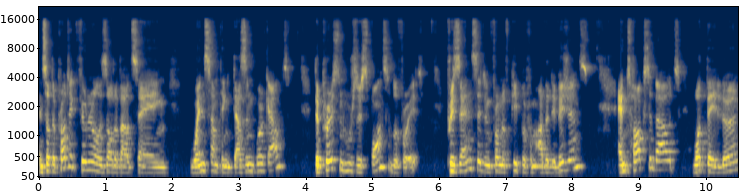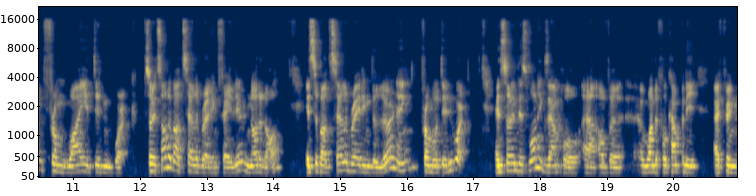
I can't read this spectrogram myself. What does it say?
And so the project funeral is all about saying, when something doesn't work out, the person who's responsible for it presents it in front of people from other divisions and talks about what they learned from why it didn't work. So it's not about celebrating failure, not at all. It's about celebrating the learning from what didn't work. And so in this one example uh, of a, a, wonderful company I've been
